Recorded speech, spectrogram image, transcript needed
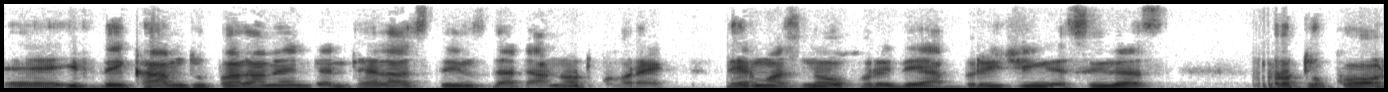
Uh, if they come to parliament and tell us things that are not correct, they must know that they are breaching a serious protocol.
